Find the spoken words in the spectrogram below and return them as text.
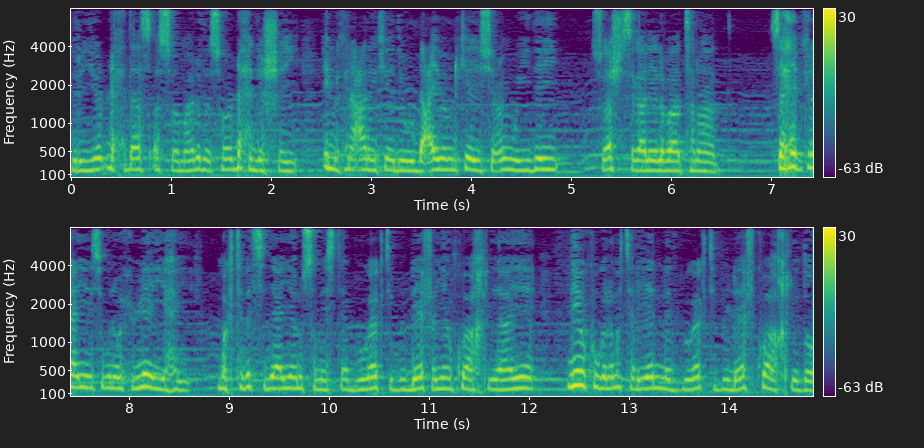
beriyo dhexdaas ah soomaalida soo dhex gashay. Iminkana calankeedii uu dhacayba markii ay socon weyday su'aasha sagaaliyo labaatanaad. Saaxiib kale ayaa isaguna wuxuu leeyahay maktabad sidee ayaan u samaystaa buugaagta bidheef ayaan ku akhriyaaye niga kugalama taliyeen inaad buugaagta bidheef ku akhrido?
